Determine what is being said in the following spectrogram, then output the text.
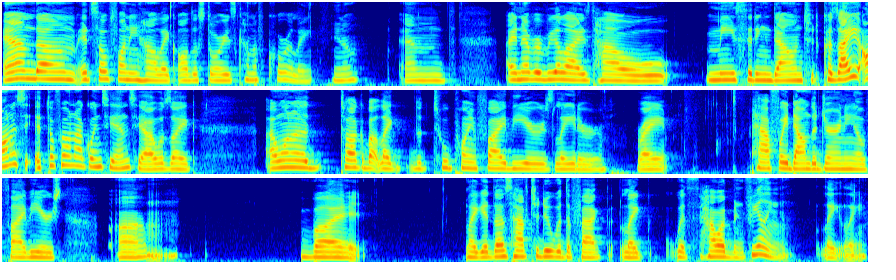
And um, it's so funny how like all the stories kind of correlate, you know? And I never realized how me sitting down to because I honestly esto fue una coincidencia. I was like, I want to talk about like the 2.5 years later, right? Halfway down the journey of five years. Um, but like it does have to do with the fact, like, with how I've been feeling lately.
